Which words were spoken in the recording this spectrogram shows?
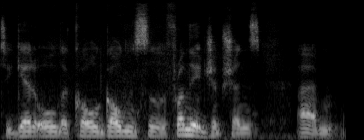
to get all the gold, gold and silver from the Egyptians um,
